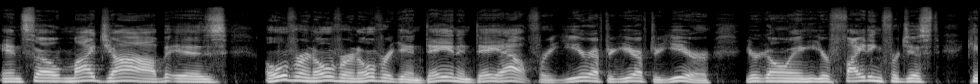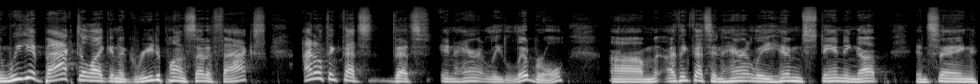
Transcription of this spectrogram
And so my job is over and over and over again, day in and day out for year after year after year, you're going, you're fighting for just, can we get back to like an agreed upon set of facts? I don't think that's that's inherently liberal. Um, I think that's inherently him standing up and saying,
